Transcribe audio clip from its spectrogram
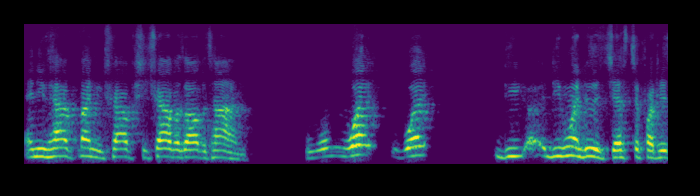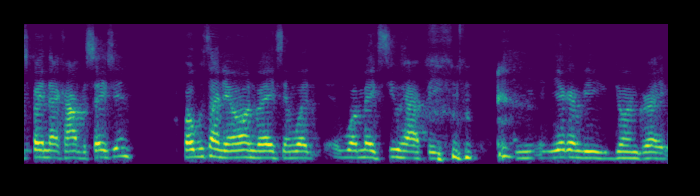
and you have fun. You travel. She travels all the time. What what do you, do you want to do this just to participate in that conversation? Focus on your own race and what what makes you happy, and you're gonna be doing great.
